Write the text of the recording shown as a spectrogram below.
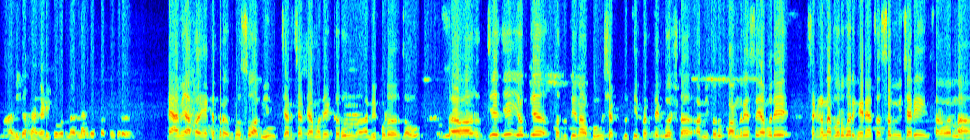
महाविकास आघाडीसोबत लढणार का स्वतंत्र आम्ही आता एकत्र बसू आम्ही चर्चा त्यामध्ये करून आम्ही पुढे जाऊ. जे जे योग्य पद्धतीनं होऊ शकतं ती प्रत्येक गोष्ट आम्ही करू. काँग्रेस यामध्ये सगळ्यांना बरोबर घेण्याचा समविचारी सर्वांना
